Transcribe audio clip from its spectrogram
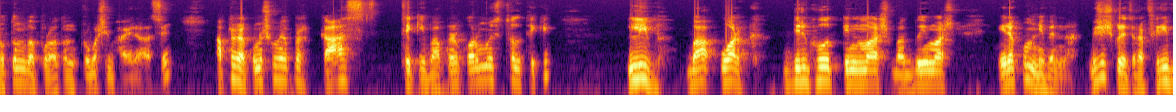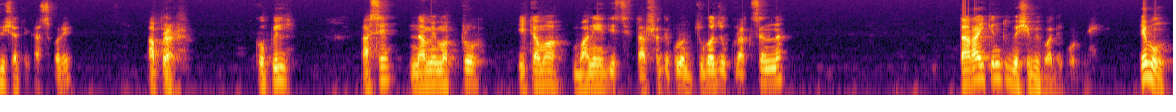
নতুন বা পুরাতন প্রবাসী ভাইরা আছে, আপনারা কোনো সময় আপনার কাজ থেকে বা আপনার কর্মস্থল থেকে লিভ বা ওয়ার্ক দীর্ঘ তিন মাস বা দুই মাস এরকম নেবেন না। বিশেষ করে যারা ফ্রি ভিসাতে কাজ করে, আপনার কপিল আছে, নামে মাত্র ইকামা বানিয়ে দিচ্ছে, তার সাথে কোনো যোগাযোগ রাখছেন না। তারাই কিন্তু বেশি বিপদে পড়বে। এবং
